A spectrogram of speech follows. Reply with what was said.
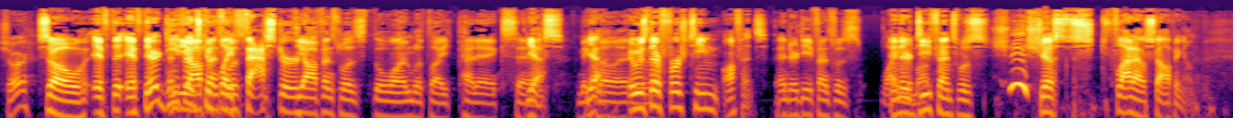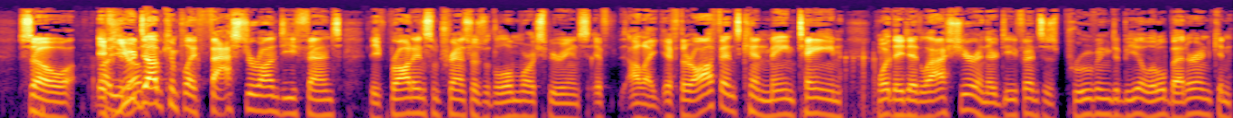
Sure. So if the if their And the defense can play was- faster, The offense was the one with like Penix and yes, McMillan. yeah, it was their first team offense, and their defense was and their them up. defense was Sheesh. just flat out stopping them. So if about UW? UW? can play faster on defense, they've brought in some transfers with a little more experience. If I like, if their offense can maintain what they did last year, and their defense is proving to be a little better and can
